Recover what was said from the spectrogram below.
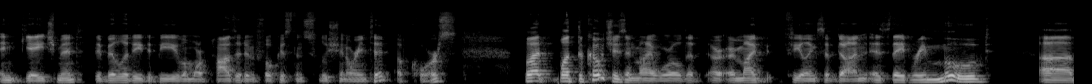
engagement, the ability to be a little more positive, focused, and solution oriented, of course. But what the coaches in my world have, or, or my feelings have done is they've removed uh,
